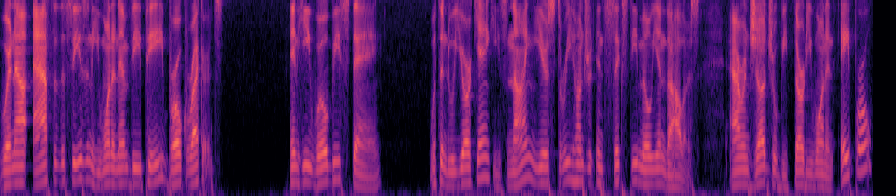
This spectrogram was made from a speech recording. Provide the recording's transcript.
We're now after the season. He won an MVP, broke records, and he will be staying with the New York Yankees. Nine years, $360 million. Aaron Judge will be 31 in April.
